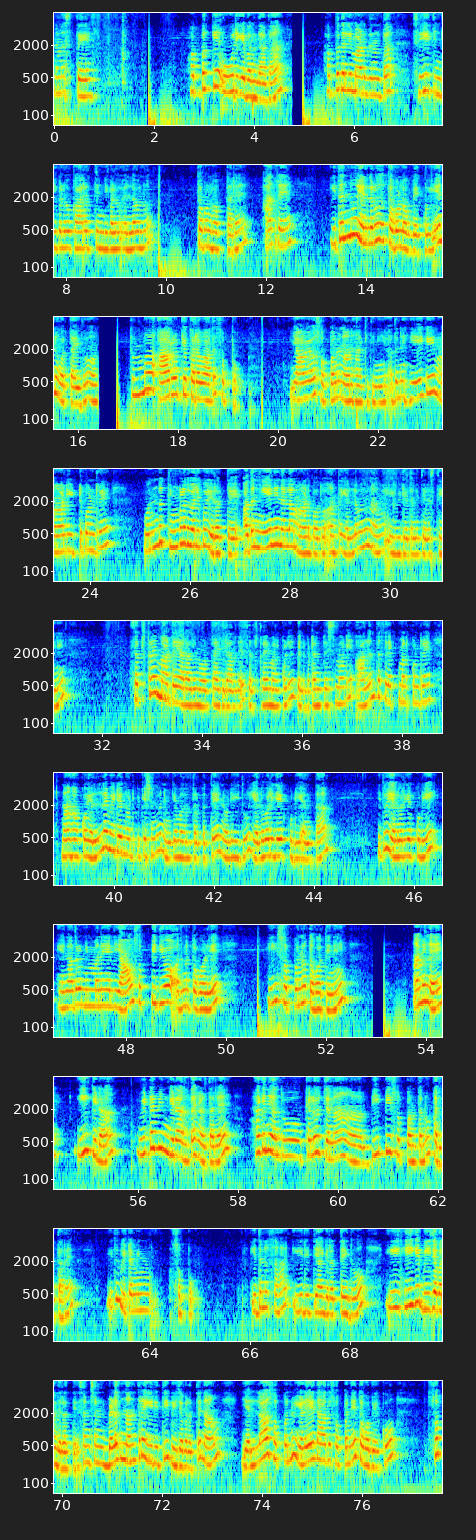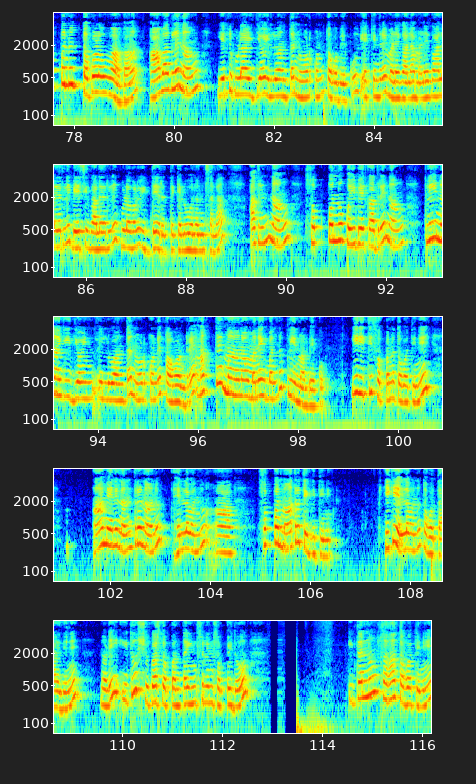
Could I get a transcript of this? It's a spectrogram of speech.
ನಮಸ್ತೆ. ಹಬ್ಬಕ್ಕೆ ಊರಿಗೆ ಬಂದಾಗ ಹಬ್ಬದಲ್ಲಿ ಮಾಡಿದಂಥ ಸಿಹಿ ತಿಂಡಿಗಳು, ಖಾರದ ತಿಂಡಿಗಳು ಎಲ್ಲವನ್ನು ತಗೊಂಡು ಹೋಗ್ತಾರೆ. ಆದರೆ ಇದನ್ನು ಎಲ್ಲರೂ ತಗೊಂಡು ಹೋಗ್ಬೇಕು. ಏನು ಗೊತ್ತಾ ಇದು? ತುಂಬಾ ಆರೋಗ್ಯಕರವಾದ ಸೊಪ್ಪು. ಯಾವ್ಯಾವ ಸೊಪ್ಪನ್ನು ನಾನು ಹಾಕಿದ್ದೀನಿ, ಅದನ್ನು ಹೇಗೆ ಮಾಡಿ ಇಟ್ಟುಕೊಂಡ್ರೆ ಒಂದು ತಿಂಗಳದವರೆಗೂ ಇರುತ್ತೆ. ಅದನ್ನ ಏನೇನೆಲ್ಲ ಮಾಡ್ಬೋದು ಅಂತ ಎಲ್ಲವನ್ನೂ ನಾನು ಈ ವಿಡಿಯೋದಲ್ಲಿ ತಿಳಿಸ್ತೀನಿ. ಸಬ್ಸ್ಕ್ರೈಬ್ ಮಾಡದೆ ಯಾರಾದರೂ ನೋಡ್ತಾ ಇದ್ದೀರಾ ಅಂದರೆ ಸಬ್ಸ್ಕ್ರೈಬ್ ಮಾಡ್ಕೊಳ್ಳಿ ಬೆಲ್ ಬಟನ್ ಪ್ರೆಸ್ ಮಾಡಿ ಆಲ್ ಅಂತ ಸೆಲೆಕ್ಟ್ ಮಾಡಿಕೊಂಡ್ರೆ ನಾ ಹಾಕೋ ಎಲ್ಲ ವಿಡಿಯೋ ನೋಟಿಫಿಕೇಶನ್ ನಿಮಗೆ ಮೊದಲು ತಲುಪುತ್ತೆ. ನೋಡಿ, ಇದು ಎಲ್ಲವರಿಗೆ ಕುಡಿ ಅಂತ. ಇದು ಎಲ್ಲವರಿಗೆ ಕುಡಿ. ಏನಾದರೂ ನಿಮ್ಮ ಮನೆಯಲ್ಲಿ ಯಾವ ಸೊಪ್ಪಿದೆಯೋ ಅದನ್ನು ತಗೊಳ್ಳಿ. ಈ ಸೊಪ್ಪನ್ನು ತಗೋತೀನಿ. ಆಮೇಲೆ ಈ ಗಿಡ ವಿಟಮಿನ್ ಗಿಡ ಅಂತ ಹೇಳ್ತಾರೆ. ಹಾಗೆಯೇ ಅದು ಕೆಲವು ಜನ ಬಿ ಪಿ ಸೊಪ್ಪು ಅಂತಲೂ ಕರೀತಾರೆ. ಇದು ವಿಟಮಿನ್ ಸೊಪ್ಪು. ಇದನ್ನು ಸಹ ಈ ರೀತಿಯಾಗಿರುತ್ತೆ ಇದು. ಈ ಹೀಗೆ ಬೀಜ ಬಂದಿರುತ್ತೆ. ಸಣ್ಣ ಸಣ್ಣ ಬೆಳೆದ ನಂತರ ಈ ರೀತಿ ಬೀಜ ಬರುತ್ತೆ. ನಾವು ಎಲ್ಲಾ ಸೊಪ್ಪನ್ನು ಎಳೆಯದಾದ ಸೊಪ್ಪನ್ನೇ ತಗೋಬೇಕು. ಸೊಪ್ಪನ್ನು ತಗೊಳ್ಳುವಾಗ ಆವಾಗಲೇ ನಾವು ಎಲ್ಲಿ ಹುಳ ಇದೆಯೋ ಇಲ್ಲೋ ಅಂತ ನೋಡ್ಕೊಂಡು ತಗೋಬೇಕು. ಯಾಕೆಂದ್ರೆ ಮಳೆಗಾಲ ಮಳೆಗಾಲ ಇರಲಿ, ಬೇಸಿಗೆಗಾಲ ಇರಲಿ ಹುಳಗಳು ಇದ್ದೇ ಇರುತ್ತೆ ಕೆಲವೊಂದೊಂದ್ಸಲ ಆದ್ರಿಂದ ನಾವು ಸೊಪ್ಪನ್ನು ಕೊಯ್ಬೇಕಾದ್ರೆ ನಾವು ಕ್ಲೀನ್ ಆಗಿ ಇದೆಯೋ ಇಲ್ವೋ ಅಂತ ನೋಡ್ಕೊಂಡೆ ತಗೊಂಡ್ರೆ ಮತ್ತೆ ನಾವು ಮನೆಗೆ ಬಂದು ಕ್ಲೀನ್ ಮಾಡಬೇಕು. ಈ ರೀತಿ ಸೊಪ್ಪನ್ನು ತಗೋತೀನಿ. ಆಮೇಲೆ ನಂತರ ನಾನು ಎಲ್ಲವನ್ನು, ಆ ಸೊಪ್ಪನ್ನು ಮಾತ್ರ ತೆಗಿತೀನಿ. ಹೀಗೆ ಎಲ್ಲವನ್ನು ತಗೋತಾ ಇದ್ದೀನಿ. ನೋಡಿ, ಇದು ಶುಗರ್ ಸೊಪ್ಪು ಅಂತ, ಇನ್ಸುಲಿನ್ ಸೊಪ್ಪು ಇದು. ಇದನ್ನು ಸಹ ತಗೋತೀನಿ.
